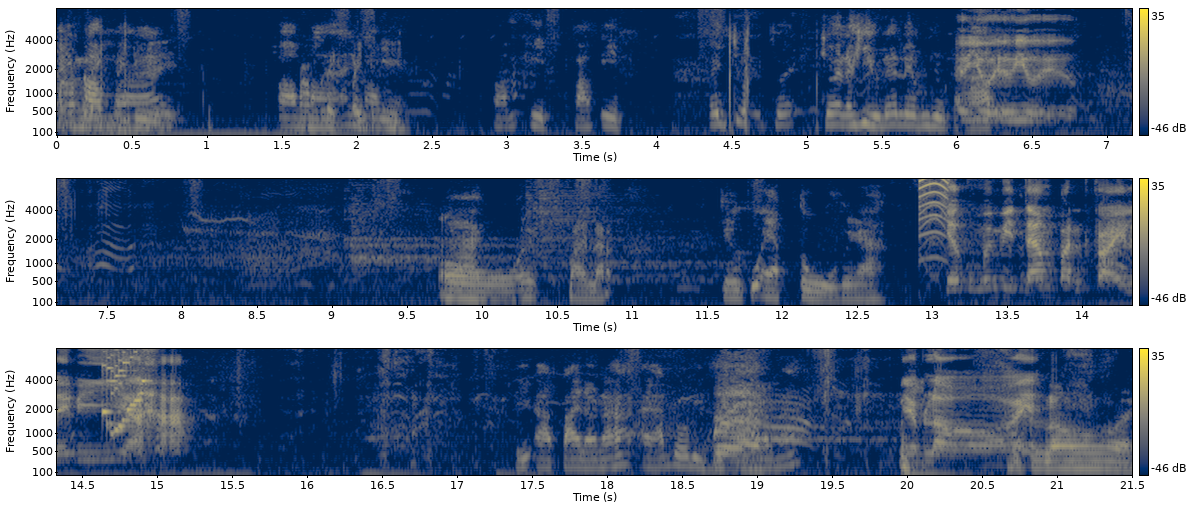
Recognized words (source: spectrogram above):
ปั๊มเหล็กไปดีปั๊มปั๊มเหล็กไปดีปั๊มอิดปั๊มอิดเฮ้ยช่วยช่วยช่วยแล้วหิวได้เลยมันอยู่กับอยู่อยู่อยู่อยู่อยู่โอ้ยไปแล้วเจอกูแอบตู่ไปไงเดี๋ยวกูไม่มีแต้มปั่นไฟเลยดีอะไอ้อาร์ตตายแล้วนะไอ้อาร์ตโดนอีกทีตายแล้วนะเรียบร้อเรียยบร้อย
